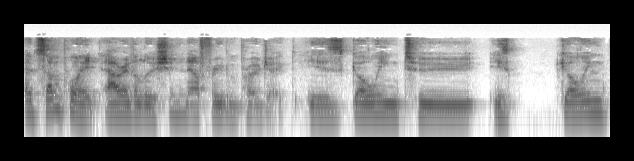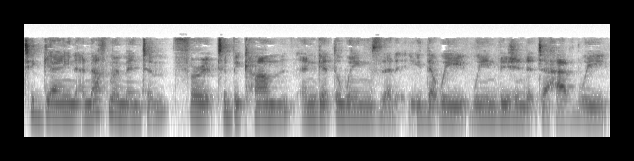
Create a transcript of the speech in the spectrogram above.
at some point, our evolution and our freedom project is going to, is going to gain enough momentum for it to become and get the wings that that we we envisioned it to have. We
